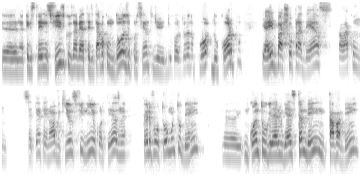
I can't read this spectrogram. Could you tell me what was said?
eh, naqueles treinos físicos, né, Beto? Ele estava com 12% de, de gordura no, do corpo, e aí baixou para 10, tá lá com 79 quilos, fininho o Cortez, né? Então ele voltou muito bem, enquanto o Guilherme Guedes também estava bem.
